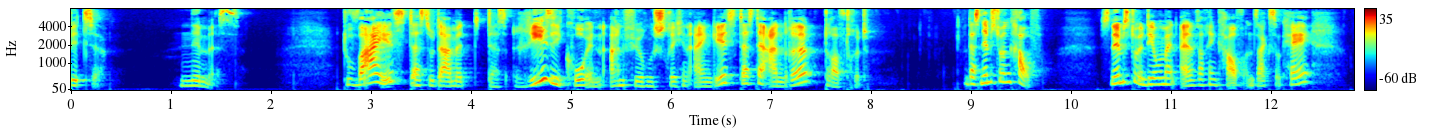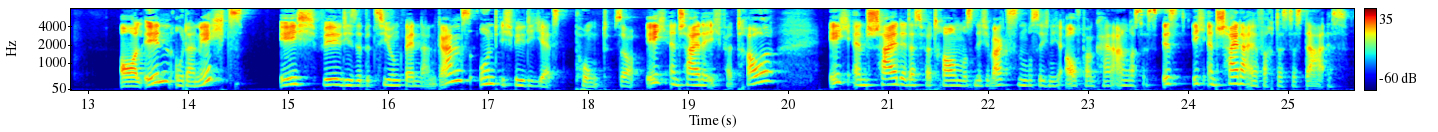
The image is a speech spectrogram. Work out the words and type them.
Bitte, nimm es. Du weißt, dass du damit das Risiko in Anführungsstrichen eingehst, dass der andere drauftritt. Das nimmst du in Kauf. Das nimmst du in dem Moment einfach in Kauf und sagst, okay, all in oder nichts. Ich will diese Beziehung, wenn dann ganz und ich will die jetzt. Punkt. So, ich entscheide, ich vertraue. Ich entscheide, das Vertrauen muss nicht wachsen, muss sich nicht aufbauen, keine Ahnung, was das ist. Ich entscheide einfach, dass das da ist.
